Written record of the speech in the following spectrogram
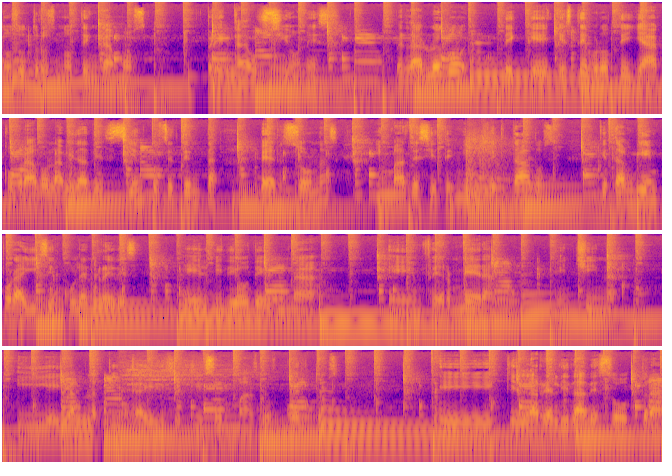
nosotros no tengamos precauciones. ¿Verdad? Luego de que este brote ya ha cobrado la vida de 170 personas y más de 7 mil infectados, que también por ahí circula en redes el video de una enfermera en China y ella platica y dice que son más los muertos, eh, que la realidad es otra,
